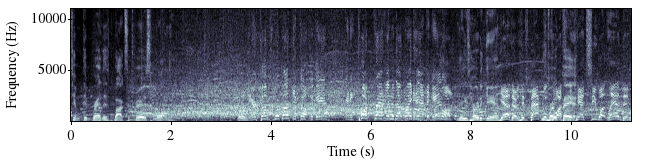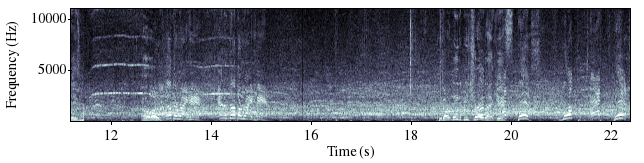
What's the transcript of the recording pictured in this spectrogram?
Timothy Bradley's boxing very smartly. Here comes Provodnikov again, and he caught Bradley with that right hand again. Yeah, he's hurt again. Yeah, his back was He's to us. bad. We can't see what landed. Yeah, he's hurt. Oh. Oh, Another right hand, and another right hand. he don't need to be trained Look like this. at this. Look at this.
